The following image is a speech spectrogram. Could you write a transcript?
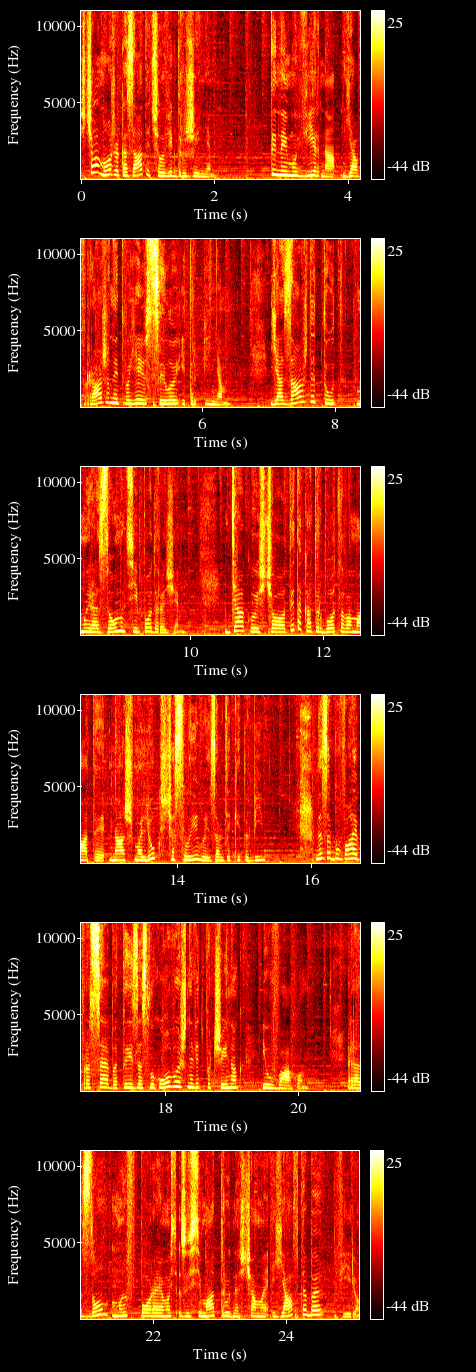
Що може казати чоловік дружині? Ти неймовірна, я вражений твоєю силою і терпінням. Я завжди тут, ми разом у цій подорожі. Дякую, що ти така турботлива мати, наш малюк щасливий завдяки тобі. Не забувай про себе, ти заслуговуєш на відпочинок і увагу. Разом ми впораємось з усіма труднощами. Я в тебе вірю.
